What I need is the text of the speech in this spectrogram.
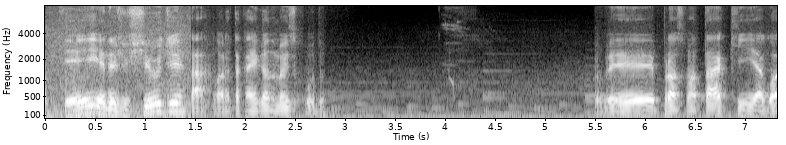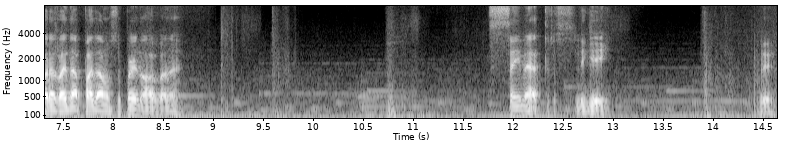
Ok, Energy Shield. Tá, agora tá carregando meu escudo. Ver. Próximo ataque. Agora vai dar pra dar um supernova, né? 100 metros. Liguei. Ver.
